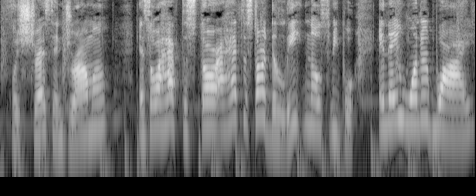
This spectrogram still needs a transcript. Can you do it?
for stress and drama. And so I have to start, I had to start deleting those people. And they wondered why.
